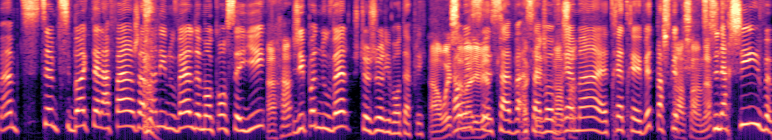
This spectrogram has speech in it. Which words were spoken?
un petit, un petit bug telle affaire, j'attends des nouvelles de mon conseiller. Uh-huh. J'ai pas de nouvelles, je te jure, ils vont t'appeler. Ah oui, ça va aller vite? Ça va, ça va ça. vraiment euh, très, très vite parce que c'est une archive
